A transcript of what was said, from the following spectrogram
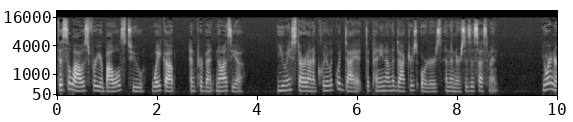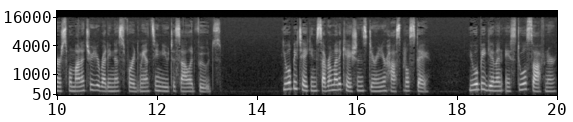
This allows for your bowels to wake up and prevent nausea. You may start on a clear liquid diet depending on the doctor's orders and the nurse's assessment. Your nurse will monitor your readiness for advancing you to solid foods. You will be taking several medications during your hospital stay. You will be given a stool softener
